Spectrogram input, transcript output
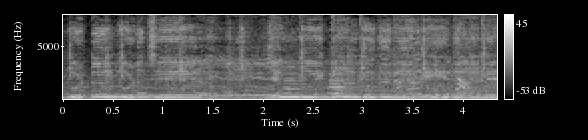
புட்டு புடிச்சு எங்குய்கள் குதிரை நீதானே.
